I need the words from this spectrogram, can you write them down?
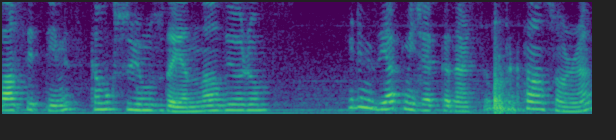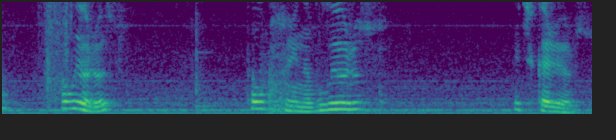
bahsettiğimiz tavuk suyumuzu da yanına alıyorum. Elimizi yakmayacak kadar sıvıdıktan sonra alıyoruz. Tavuk suyuna buluyoruz ve çıkarıyoruz.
